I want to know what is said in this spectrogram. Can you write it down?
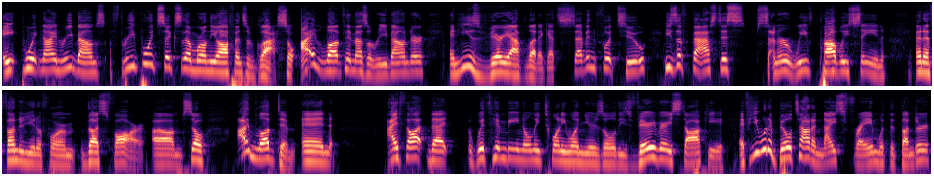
8.9 rebounds, 3.6 of them were on the offensive glass. So I love him as a rebounder, and he is very athletic. At seven foot two, he's the fastest center we've probably seen in a Thunder uniform thus far. Um, so I loved him, and I thought that with him being only 21 years old, he's very, very stocky. If he would have built out a nice frame with the Thunder,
